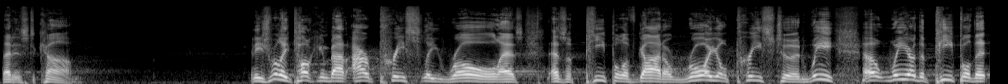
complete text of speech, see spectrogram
that is to come. And he's really talking about our priestly role as, as a people of God, a royal priesthood. We, uh, we are the people that,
